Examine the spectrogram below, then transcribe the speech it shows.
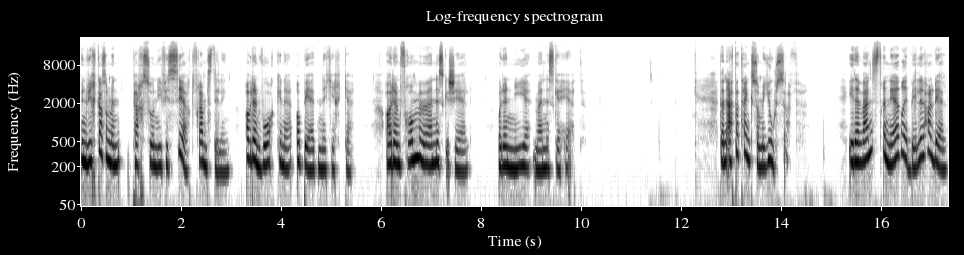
Hun virker som en personifisert fremstilling av den våkne og bedende kirke, av den fromme menneskesjel og den nye menneskehet. Den ettertenksomme Josef i den venstre nedre billedhalvdel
